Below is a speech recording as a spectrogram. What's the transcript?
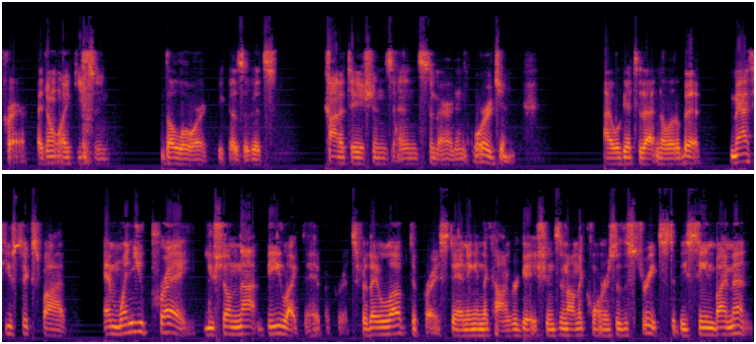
prayer. I don't like using the Lord because of its connotations and Samaritan origin. I will get to that in a little bit. Matthew 6 5. And when you pray, you shall not be like the hypocrites, for they love to pray, standing in the congregations and on the corners of the streets to be seen by men.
